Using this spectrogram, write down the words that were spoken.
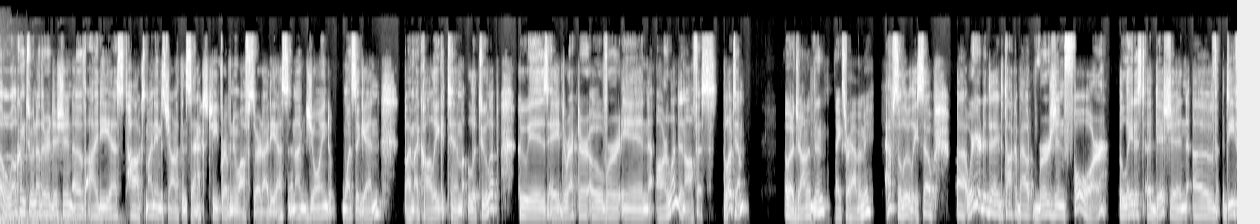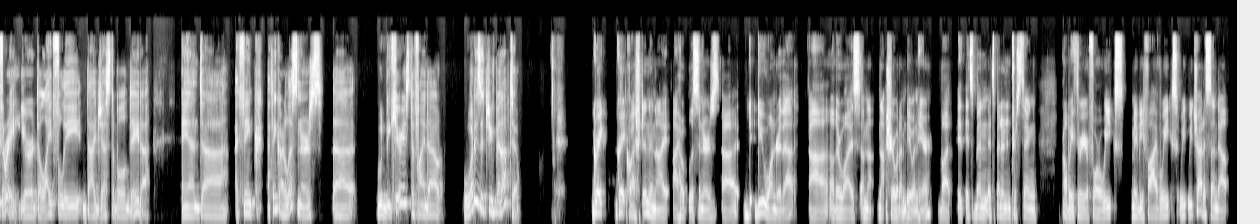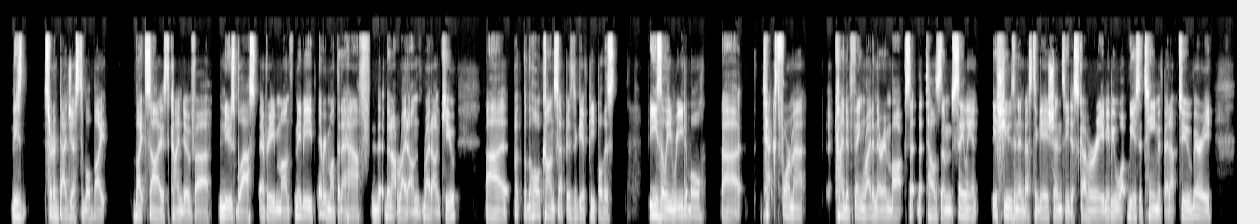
Hello, welcome to another edition of IDS Talks. My name is Jonathan Sachs, Chief Revenue Officer at IDS, and I'm joined once again by my colleague Tim LaTulippe, who is a director over in our London office. Hello, Tim. Hello, Jonathan. Thanks for having me. Absolutely. So, uh, we're here today to talk about version four the latest edition of D3, your delightfully digestible data. And uh, I think I think our listeners uh, would be curious to find out what is it you've been up to. Great, great question, and I I hope listeners uh, d- do wonder that. Uh, otherwise, I'm not not sure what I'm doing here. But it, it's been it's been an interesting, probably three or four weeks, maybe five weeks. We we try to send out these sort of digestible bite bite-sized kind of uh, news blast every month, maybe every month and a half. They're not right on right on cue, uh, but but the whole concept is to give people this easily readable uh, text format kind of thing right in their inbox that that tells them salient issues and investigations, e-discovery, maybe what we as a team have been up to. Very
